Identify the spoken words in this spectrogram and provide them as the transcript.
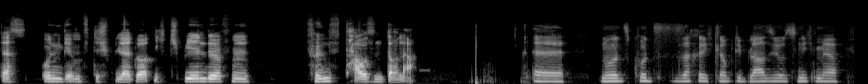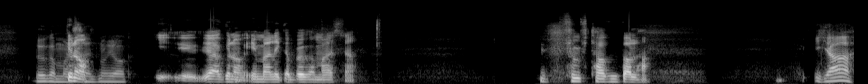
dass ungeimpfte Spieler dort nicht spielen dürfen, 5000 Dollar. Äh, nur als kurze Sache, ich glaube, die Blasio ist nicht mehr Bürgermeister genau. in New York. Ja, genau, ehemaliger Bürgermeister. 5000 Dollar. Ja.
